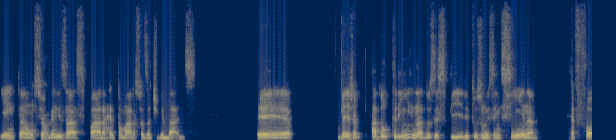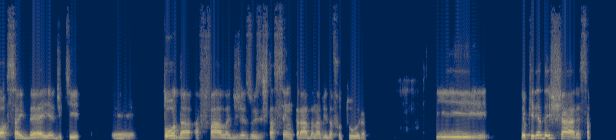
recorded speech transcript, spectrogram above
e então se organizasse para retomar as suas atividades. É, veja, a doutrina dos espíritos nos ensina, reforça a ideia de que é, toda a fala de Jesus está centrada na vida futura. E eu queria deixar essa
